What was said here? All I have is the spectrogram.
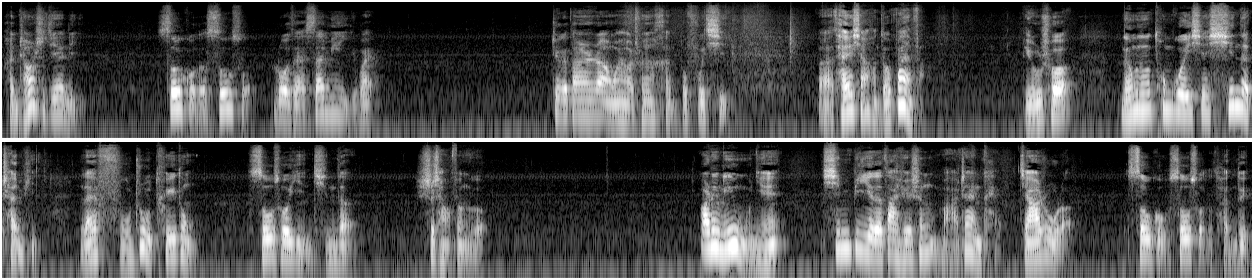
很长时间里，搜狗的搜索落在三名以外。这个当然让王小川很不服气。呃，他也想很多办法，比如说。能不能通过一些新的产品来辅助推动搜索引擎的市场份额？二零零五年，新毕业的大学生马占凯加入了搜狗搜索的团队。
